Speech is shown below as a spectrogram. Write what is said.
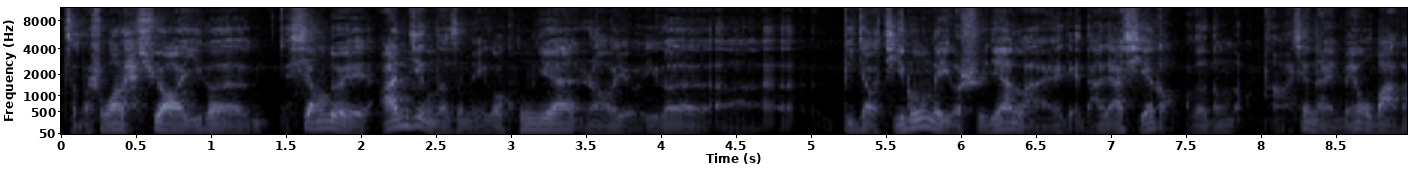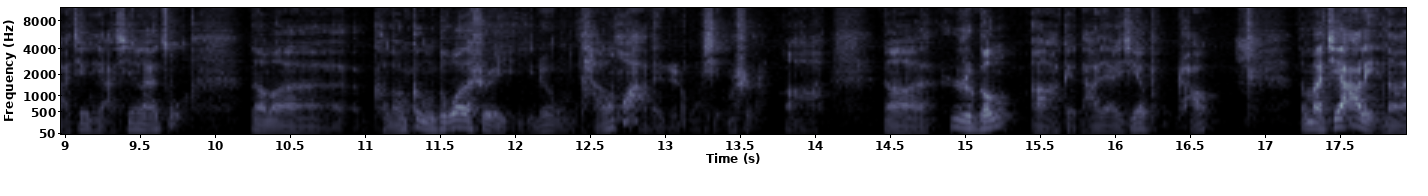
怎么说呢？需要一个相对安静的这么一个空间，然后有一个呃。比较集中的一个时间来给大家写稿子等等啊，现在也没有办法静下心来做，那么可能更多的是以这种谈话的这种形式啊，那日更啊，给大家一些补偿。那么家里呢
